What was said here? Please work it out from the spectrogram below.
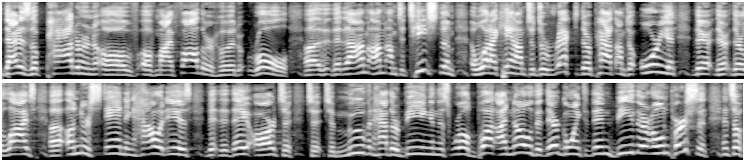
that is the pattern of, of my fatherhood role. Uh, that I'm, I'm, I'm, to teach them what I can. I'm to direct their path. I'm to orient their, their, their lives, uh, understanding how it is that, that they are to, to, to move and have their being in this world. But I know that they're going to then be their own person. And so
